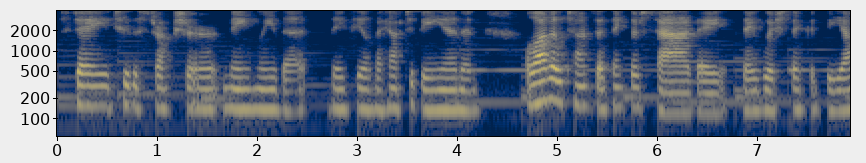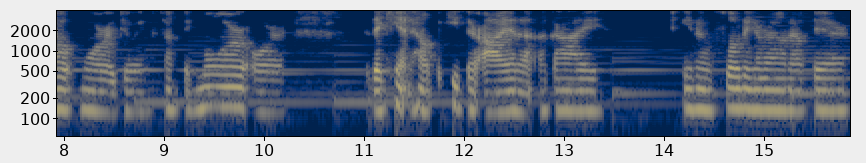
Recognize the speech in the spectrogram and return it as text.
stay to the structure mainly that they feel they have to be in and a lot of the times i think they're sad they they wish they could be out more or doing something more or they can't help but keep their eye on a, a guy you know floating around out there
